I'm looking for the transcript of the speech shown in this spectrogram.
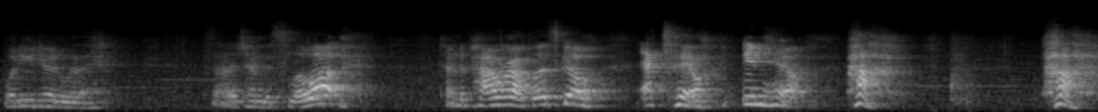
What are you doing with it? It's not a time to slow up. Time to power up. Let's go. Exhale, inhale. Ha. Ha.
